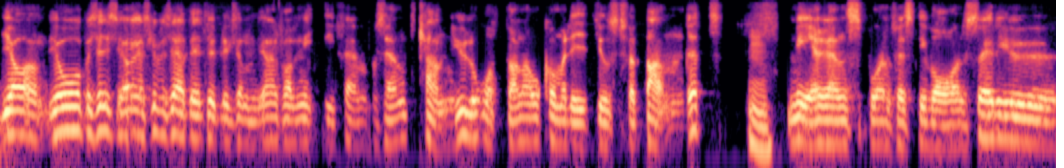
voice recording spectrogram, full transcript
Ja, jo precis. Ja, jag skulle säga att det är typ liksom, i alla fall 95 procent kan ju låtarna och kommer dit just för bandet. Mm. Mer än på en festival så är det ju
